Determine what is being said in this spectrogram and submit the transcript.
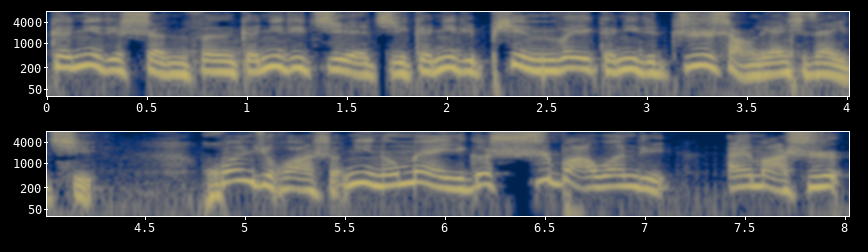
跟你的身份、跟你的阶级、跟你的品味、跟你的智商联系在一起。换句话说，你能买一个十八万的爱马仕，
